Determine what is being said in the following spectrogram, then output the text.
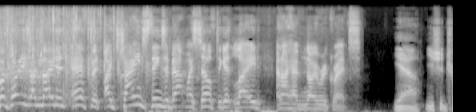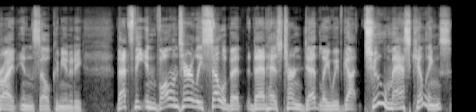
My point is, I made an effort. I changed things about myself to get laid, and I have no regrets. Yeah, you should try it, incel community. That's the involuntarily celibate that has turned deadly. We've got two mass killings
